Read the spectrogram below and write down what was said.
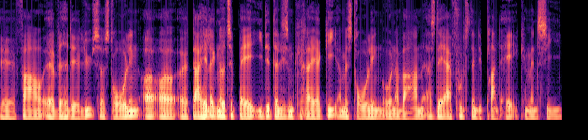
øh, farve, øh, hvad hedder det, lys og stråling, og, og øh, der er heller ikke noget tilbage i det, der ligesom kan reagere med strålingen under varme. Altså det er fuldstændig brændt af, kan man sige.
